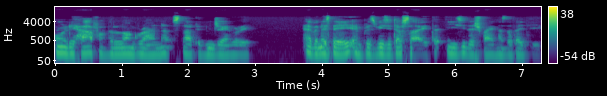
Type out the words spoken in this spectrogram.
only half of the long run started in January. Have a nice day and please visit our site easy-finance.it.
